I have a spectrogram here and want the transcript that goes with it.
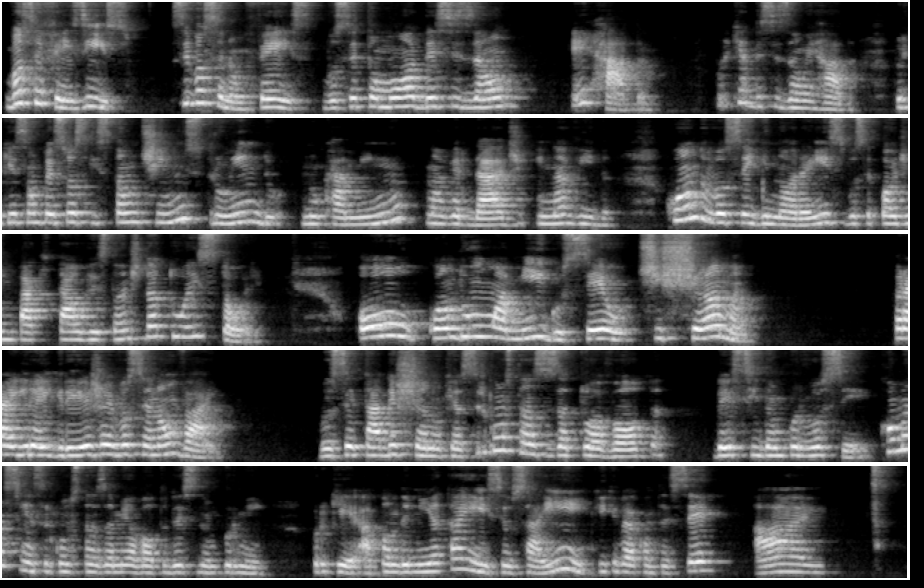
Você fez isso? Se você não fez, você tomou a decisão errada. Por que a decisão errada? Porque são pessoas que estão te instruindo no caminho, na verdade e na vida. Quando você ignora isso, você pode impactar o restante da tua história. Ou quando um amigo seu te chama para ir à igreja e você não vai. Você está deixando que as circunstâncias à tua volta decidam por você. Como assim as circunstâncias à minha volta decidam por mim? Porque a pandemia tá aí. Se eu sair, o que, que vai acontecer? Ai,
